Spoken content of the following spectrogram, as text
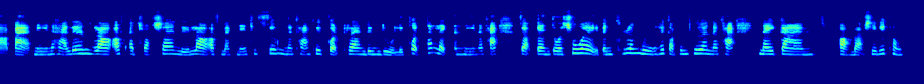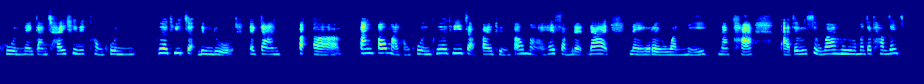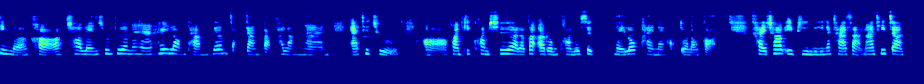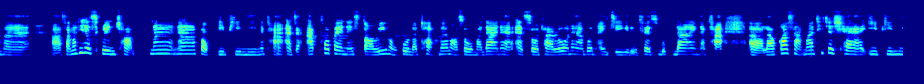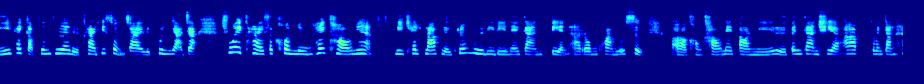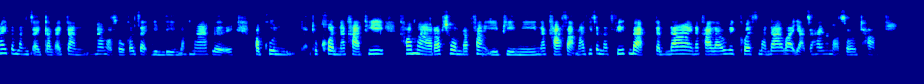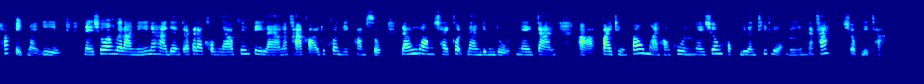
8 นี้นะคะ เรื่อง Law of Attraction หรือ Law of Magnetism นะคะคือกฎแรงดึงดูดหรือกฎแม่เหล็กอันนี้นะคะ จะเป็นตัวช่วยเป็นเครื่องมือให้กับเพื่อนๆนะคะ ในการ ออกแบบชีวิตของคุณ ในการใช้ชีวิตของคุณ เพื่อที่จะดึงดูดในการตั้งเป้าหมายของคุณ เพื่อที่จะไปถึงเป้าหมายให้สำเร็จได้ในเร็ววันนี้นะคะ อาจจะรู้สึกว่าเออมันจะทำได้จริงเหรอ?ขอ challenge เพื่อนๆนะคะให้ลองทำเริ่มจากการปรับพลังงาน attitude อ่าความคิดความเชื่อ แล้วก็อารมณ์ความรู้สึก ในโลกภายในของตัวเราก่อน ใครชอบ EP นี้นะคะ สามารถที่จะมาสามารถที่จะ screenshot หน้าหน้าปก EP นี้นะคะ อาจจะอัปเข้าไปใน Story ของคุณแล้ว tag แม่หมอโซมาได้นะคะ @soultarot นะคะบนไอจีหรือเฟซบุ๊กได้นะคะแล้วก็สามารถที่จะแชร์ EP นี้ให้กับเพื่อนๆ หรือใครที่สนใจหรือคุณอยากจะช่วยใครสักคนหนึ่งให้เขาเนี่ย มีเคล็ดลับหรือเครื่องมือดีๆ ในการเปลี่ยนอารมณ์ความรู้สึกอของเขาในตอนนี้ หรือเป็นการ cheer up ก็เป็นการให้กำลังใจกันและกัน แม่หมอโซก็จะยินดีมาก ๆ เลย ขอบคุณทุกคนนะคะที่เข้ามารับชมรับฟัง EP นี้นะคะ สามารถที่จะมา feedback กันได้นะคะ แล้ว request มาได้ว่าอยากจะให้แม่หมอโซทำ topic ไหนอีก ในช่วงเวลานี้นะคะ เดือนกรกฎาคมแล้วครึ่งปีแล้วนะคะ ขอให้ทุกคนมีความสุข แล้วลองใช้กฎแรงดึงดูดในการไปถึงเป้าหมายของคุณในช่วง 6 เดือนที่เหลือนี้นะคะโชคดีค่ะ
